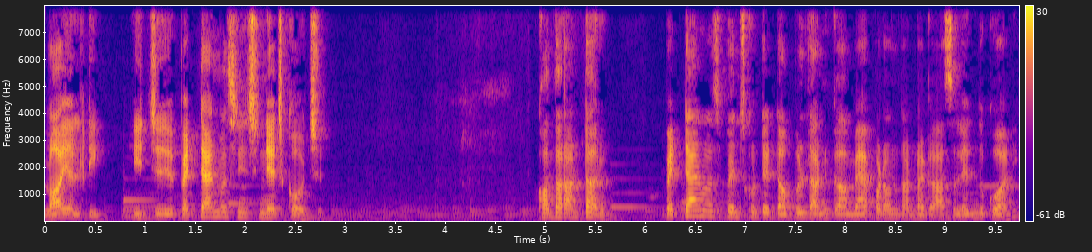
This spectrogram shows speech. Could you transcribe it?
లాయల్టీ ఈ పెట్ యానిమల్స్ నుంచి నేర్చుకోవచ్చు. కొందరు అంటారు పెట్ యానిమల్స్ పెంచుకుంటే డబ్బులు దండగా మేపడం దండగా అసలు ఎందుకు అని.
